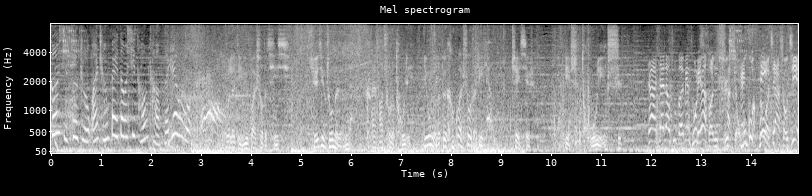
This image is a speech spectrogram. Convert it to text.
恭喜宿主完成被动系统考核任务。为了抵御怪兽的侵袭，绝境中的人类开发出了图灵，拥有了对抗怪兽的力量。这些人便是图灵师。大家亮出本命图灵：三尺小木棍，诺基亚手机，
